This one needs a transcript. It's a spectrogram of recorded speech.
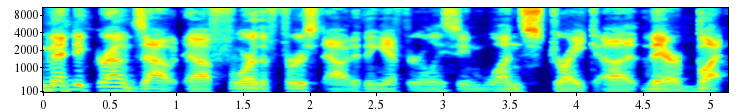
Mendick grounds out uh, for the first out. I think after only seeing one strike uh, there, but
